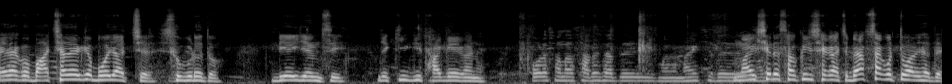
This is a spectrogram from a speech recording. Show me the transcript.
এই দেখো বাচ্চাদেরকে বোঝাচ্ছে সুব্রত ডিএইচএমসি যে কী কী থাকে এখানে। পড়াশোনার সাথে সাথে মানে মাইক সাথে মাইক সেটে সব কিছু শেখাচ্ছে ব্যবসা করতে পারে সাথে।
